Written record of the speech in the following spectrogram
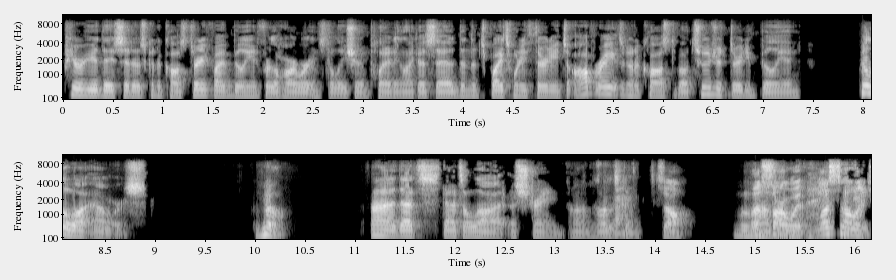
period, they said it's going to cost 35 billion for the hardware installation and planning. Like I said, then it's by 2030 to operate, it's going to cost about 230 billion kilowatt hours. No, uh, that's that's a lot of strain on okay. system. So Move let's start with let's start with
